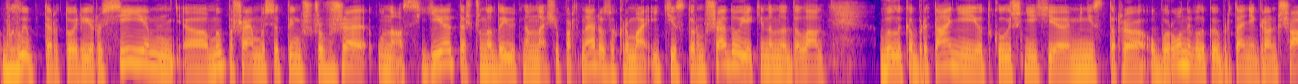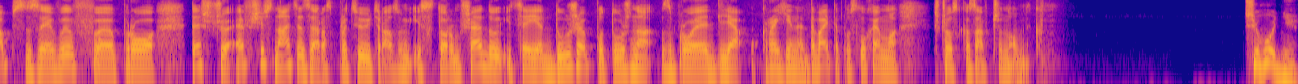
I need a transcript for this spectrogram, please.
вглиб території Росії. Е, ми пишаємося тим, що вже у нас є, те, що надають нам наші партнери, зокрема і ті Storm Shadow, які нам надала. Велика Британія, от колишній е, міністр е, оборони Великої Британії Грант Шапс заявив е, про те, що F-16 зараз працюють разом із Storm Shadow, і це є дуже потужна зброя для України. Давайте послухаємо, що сказав чиновник. Сьогодні,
